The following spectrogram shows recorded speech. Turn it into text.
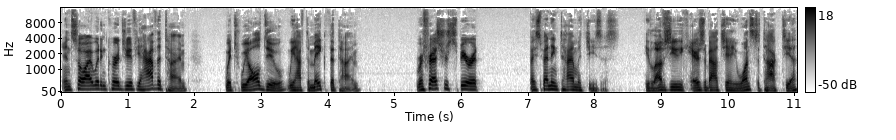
And so I would encourage you, if you have the time, which we all do, we have to make the time. Refresh your spirit by spending time with Jesus. He loves you, He cares about you, He wants to talk to you.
